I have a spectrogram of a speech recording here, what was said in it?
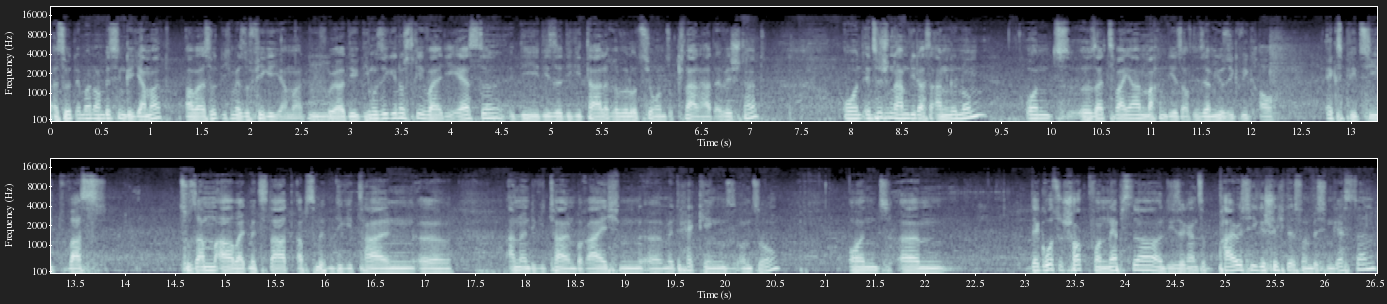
Es wird immer noch ein bisschen gejammert, aber es wird nicht mehr so viel gejammert wie früher. Die, die Musikindustrie war die erste, die diese digitale Revolution so knallhart erwischt hat. Und inzwischen haben die das angenommen und äh, seit zwei Jahren machen die jetzt auf dieser Music Week auch explizit was Zusammenarbeit mit Startups, mit dem digitalen, äh, anderen digitalen Bereichen, äh, mit Hackings und so. Und ähm, der große Schock von Napster und diese ganze Piracy-Geschichte ist so ein bisschen gestern.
